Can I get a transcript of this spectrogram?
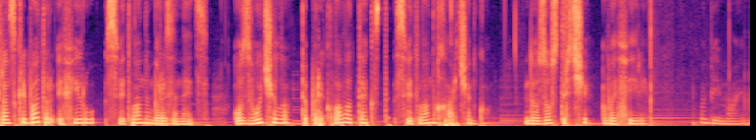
Транскрибатор ефіру Світлана Березенець озвучила та переклала текст Світлана Харченко. До зустрічі в ефірі. Обіймаю.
